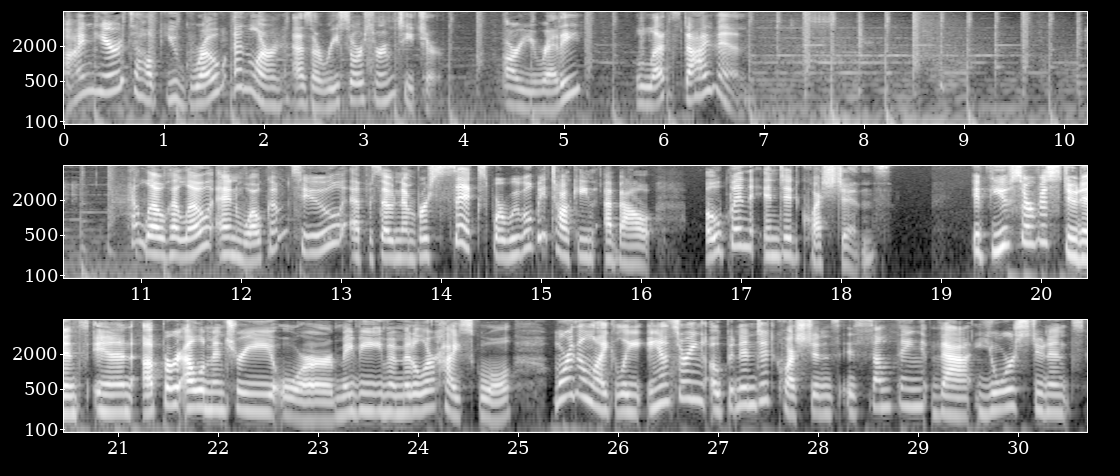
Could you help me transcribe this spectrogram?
I'm here to help you grow and learn as a resource room teacher. Are you ready? Let's dive in. Hello, hello, and welcome to episode number six, where we will be talking about open ended questions. If you service students in upper elementary or maybe even middle or high school, more than likely, answering open ended questions is something that your students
